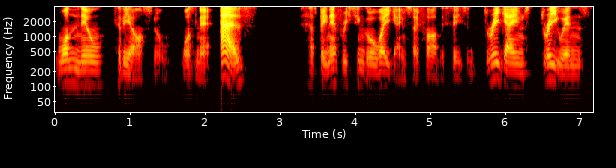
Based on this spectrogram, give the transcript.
1 0 to the Arsenal, wasn't it? As has been every single away game so far this season. Three games, three wins,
